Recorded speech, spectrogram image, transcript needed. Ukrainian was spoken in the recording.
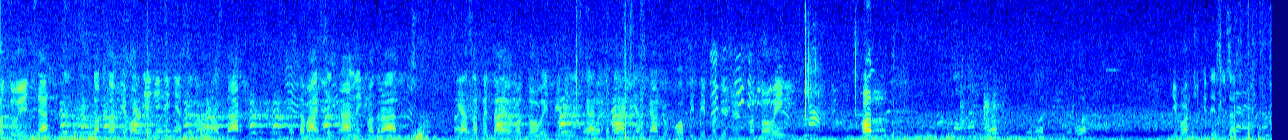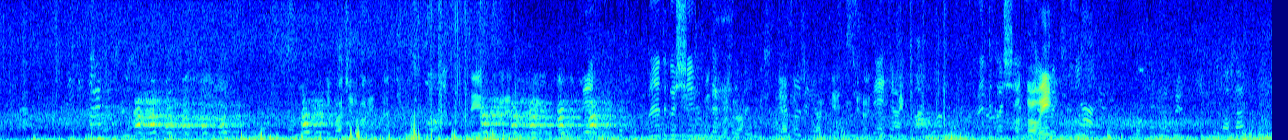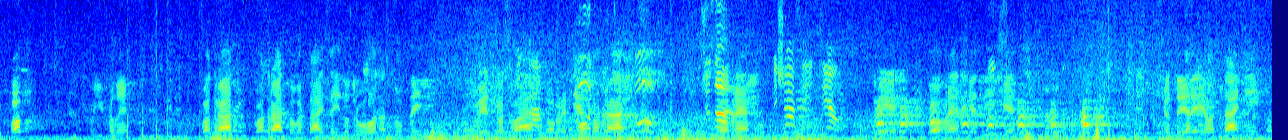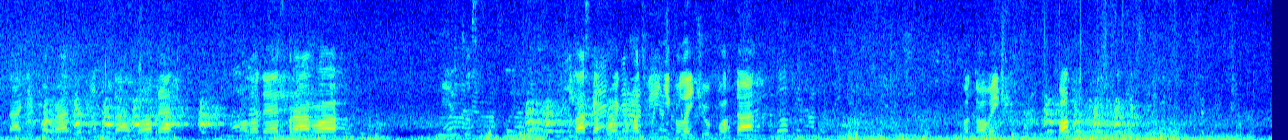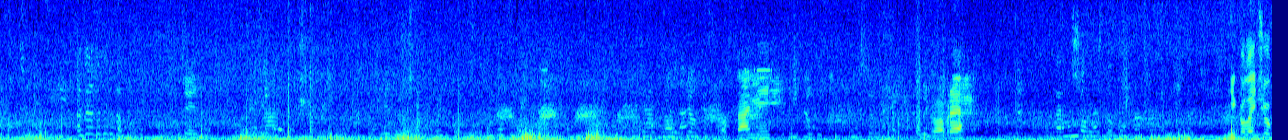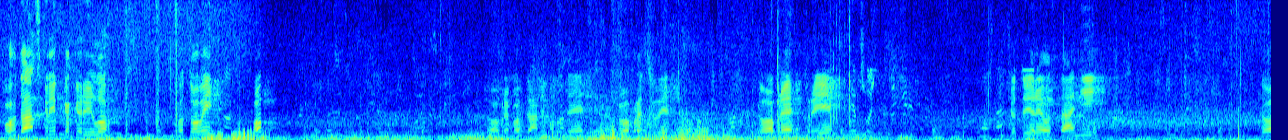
Готується. Стоп, стоп, Єгор, ні, ні, ні, ні, синок, на старт. Давай центральний квадрат. Я запитаю, готовий, ти мені скажеш так, я скажу оп, і ти побіжиш. Готовий? Оп! Єгорчик, іди сюди. Ти бачиш горить, так? Ти перед У мене таке ще квадратом. Так, п'ять побігай. Готовий? Оп!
